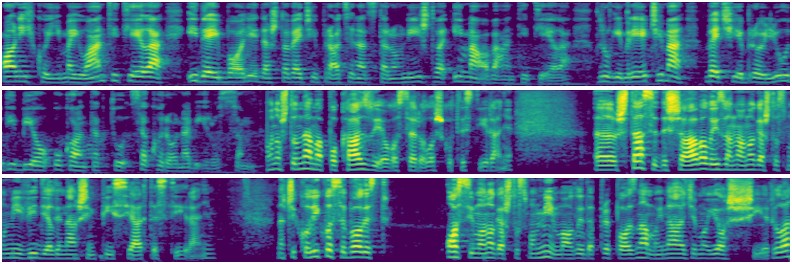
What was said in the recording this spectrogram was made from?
onih koji imaju antitijela i da je bolje da što veći procenat stanovništva ima ova antitijela. Drugim riječima, veći je broj ljudi bio u kontaktu sa koronavirusom. Ono što nama pokazuje ovo serološko testiranje, E, šta se dešavalo izvan onoga što smo mi vidjeli našim PCR testiranjem. Znači koliko se bolest, osim onoga što smo mi mogli da prepoznamo i nađemo, još širila.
